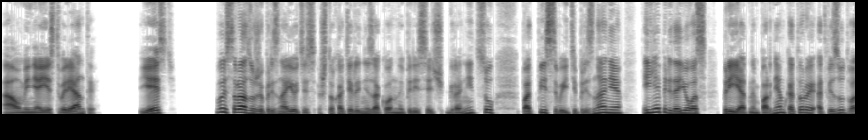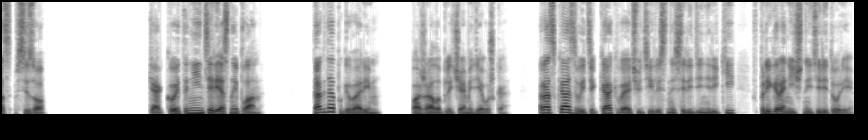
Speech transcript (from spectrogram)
«А у меня есть варианты?» «Есть?» Вы сразу же признаетесь, что хотели незаконно пересечь границу, подписываете признание, и я передаю вас приятным парням, которые отвезут вас в СИЗО. Какой-то неинтересный план. Тогда поговорим, — пожала плечами девушка. Рассказывайте, как вы очутились на середине реки в приграничной территории.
